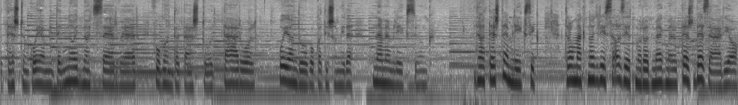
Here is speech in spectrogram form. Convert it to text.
A testünk olyan, mint egy nagy-nagy szerver, fogantatástól tárol, olyan dolgokat is, amire nem emlékszünk. De a test emlékszik. A traumák nagy része azért marad meg, mert a test bezárja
